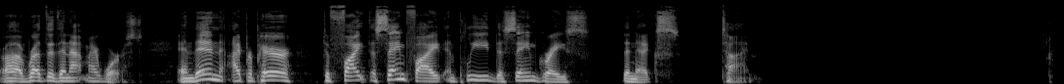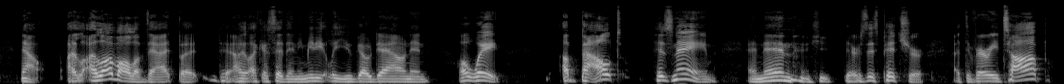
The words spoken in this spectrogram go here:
uh, rather than at my worst. And then I prepare to fight the same fight and plead the same grace the next time. Now, I, I love all of that, but like I said, then immediately you go down and, oh, wait, about his name. And then there's this picture at the very top.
